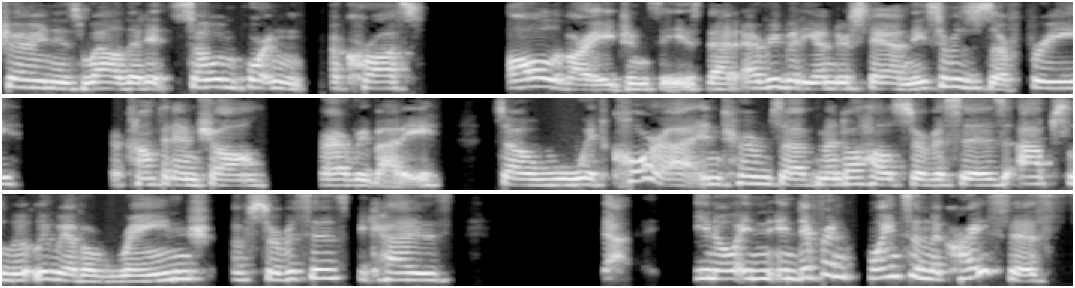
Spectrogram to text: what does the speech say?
sharing as well that it's so important across all of our agencies that everybody understand these services are free, they're confidential for everybody. So with Cora, in terms of mental health services, absolutely, we have a range of services because, you know, in, in different points in the crisis,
